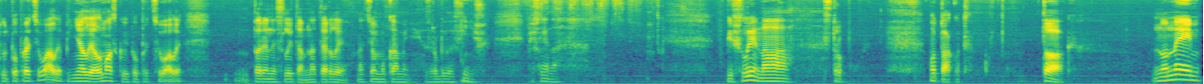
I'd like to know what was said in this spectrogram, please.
тут попрацювали, підняли алмазку і попрацювали, перенесли там, натерли на цьому камені, зробили фініш. Пішли на, пішли на стропу. Отак от. Так. Нонейм,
